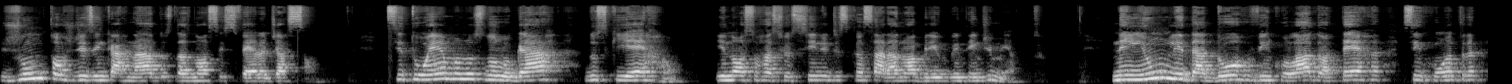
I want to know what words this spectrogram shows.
junto aos desencarnados da nossa esfera de ação. Situemo-nos no lugar dos que erram e nosso raciocínio descansará no abrigo do entendimento. Nenhum lidador vinculado à terra se encontra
